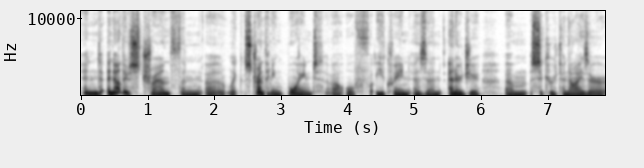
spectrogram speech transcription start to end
And another strength and uh, like strengthening point uh, of Ukraine as an energy um, securitizer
